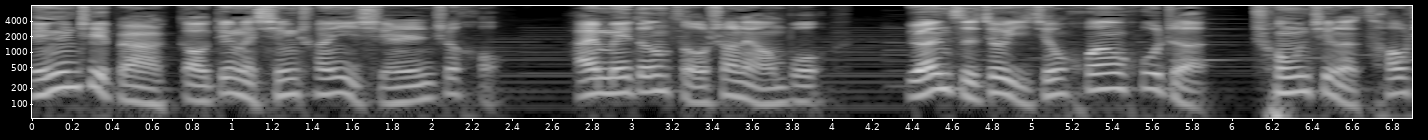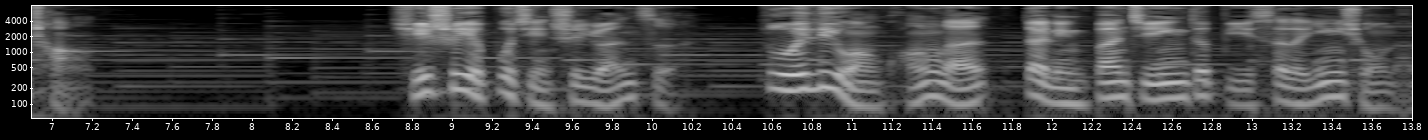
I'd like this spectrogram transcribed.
林恩这边搞定了新川一行人之后，还没等走上两步，原子就已经欢呼着冲进了操场。其实也不仅是原子，作为力挽狂澜、带领班级赢得比赛的英雄呢。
